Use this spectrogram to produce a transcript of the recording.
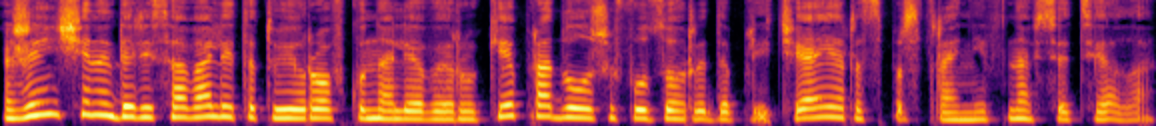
Женщины дорисовали татуировку на левой руке, продолжив узоры до плеча и распространив на все тело.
